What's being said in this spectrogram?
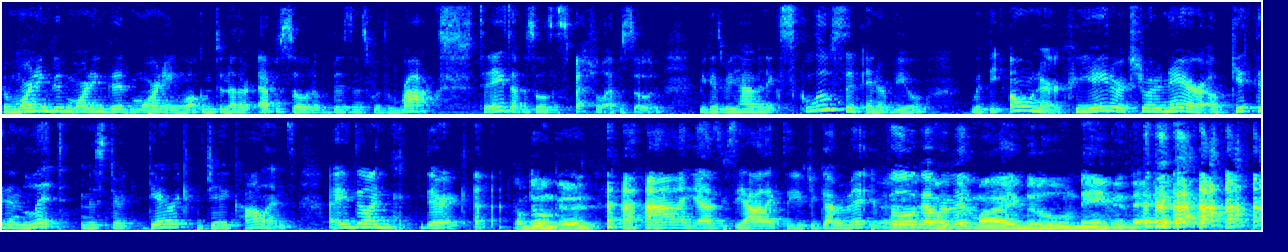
Good morning, good morning, good morning. Welcome to another episode of Business with Rocks. Today's episode is a special episode because we have an exclusive interview with the owner, creator extraordinaire of Gifted and Lit, Mr. Derek J. Collins. How you doing, Derek? I'm doing good. yes, you see how I like to use your government, your full government. Don't put my middle name in that.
